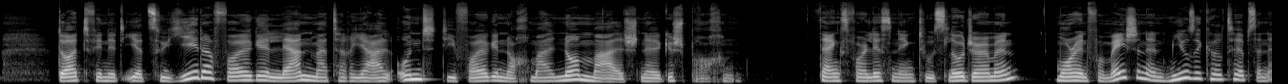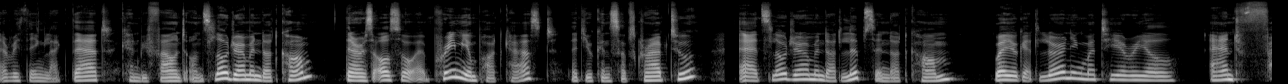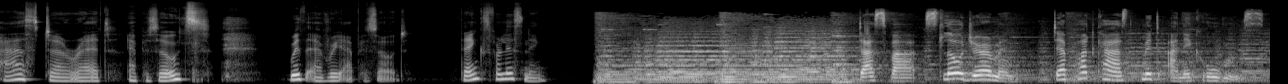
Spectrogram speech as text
Dort findet ihr zu jeder Folge Lernmaterial und die Folge nochmal normal schnell gesprochen. Thanks for listening to Slow German. More information and musical tips and everything like that can be found on slowgerman.com. There is also a premium podcast that you can subscribe to at slowgerman.libsyn.com, where you get learning material and faster read episodes with every episode. Thanks for listening. Das war Slow German, der Podcast mit Annik Rubens.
